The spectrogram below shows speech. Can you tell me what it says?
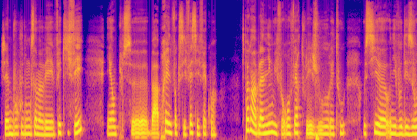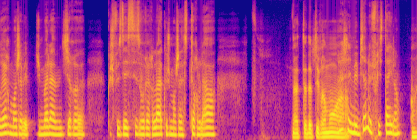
J'aime beaucoup, donc ça m'avait fait kiffer. Et en plus, euh, bah après, une fois que c'est fait, c'est fait quoi. C'est pas comme un planning où il faut refaire tous les jours et tout. Aussi, euh, au niveau des horaires, moi, j'avais du mal à me dire que je faisais ces horaires-là, que je mangeais à cette heure-là. T'adaptais vraiment à... Ah, J'aimais bien le freestyle. Hein. Ouais,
